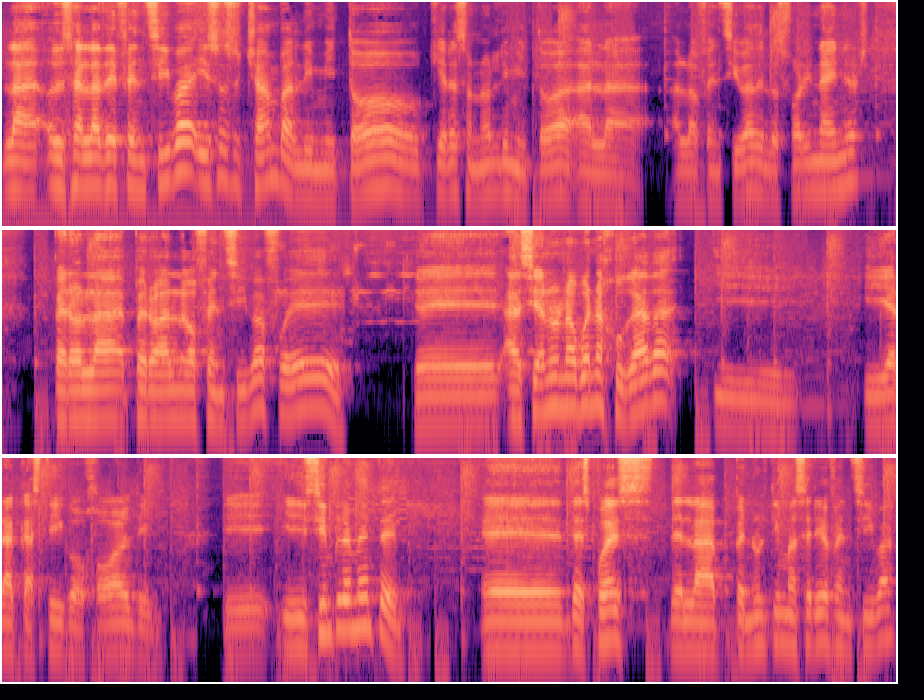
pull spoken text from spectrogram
la, o sea, la defensiva hizo su chamba, limitó, quieres o no, limitó a, a la, a la ofensiva de los 49ers. Pero, la, pero a la ofensiva fue. eh, hacían una buena jugada y, y era castigo, holding. Y, y simplemente eh, después de la penúltima serie ofensiva,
